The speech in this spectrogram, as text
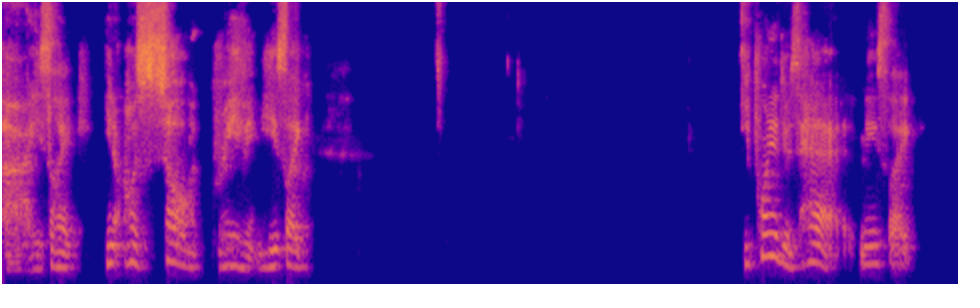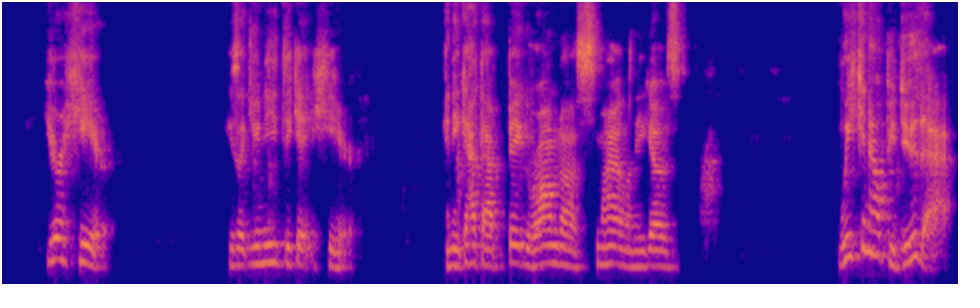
uh, he's like, you know, I was so grieving. He's like, he pointed to his head and he's like, You're here. He's like, You need to get here. And he got that big Ram Dass smile and he goes, We can help you do that.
